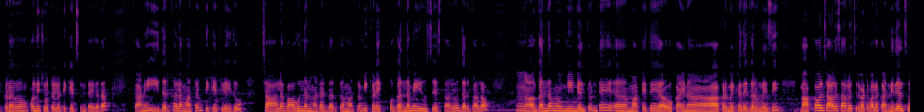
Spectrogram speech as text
ఎక్కడ కొన్ని చోట్లలో టికెట్స్ ఉంటాయి కదా. కానీ ఈ దర్గాలో మాత్రం టికెట్ లేదు. చాలా బాగుందన్నమాట దర్గా మాత్రం. ఇక్కడ ఎక్కువ గంధమే యూజ్ చేస్తారు దర్గాలో. గంధం మేము వెళ్తుంటే మాకైతే ఒక ఆయన అక్కడ మెట్ల దగ్గర ఉండేసి మా అక్క వాళ్ళు చాలాసార్లు వచ్చారు కాబట్టి వాళ్ళకి అన్నీ తెలుసు.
